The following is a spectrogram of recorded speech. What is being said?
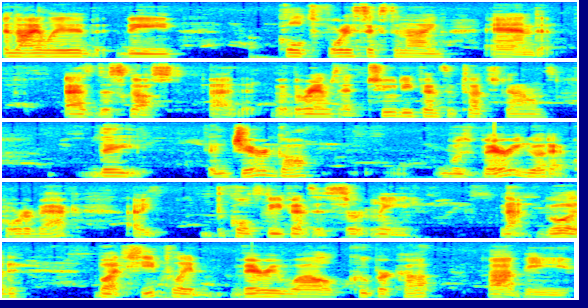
annihilated the Colts 46 to 9 and as discussed, uh, the, Rams had two defensive touchdowns. The Jared Goff was very good at quarterback. I mean, the Colts defense is certainly not good, but he played very well. Cooper Kupp, uh, the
